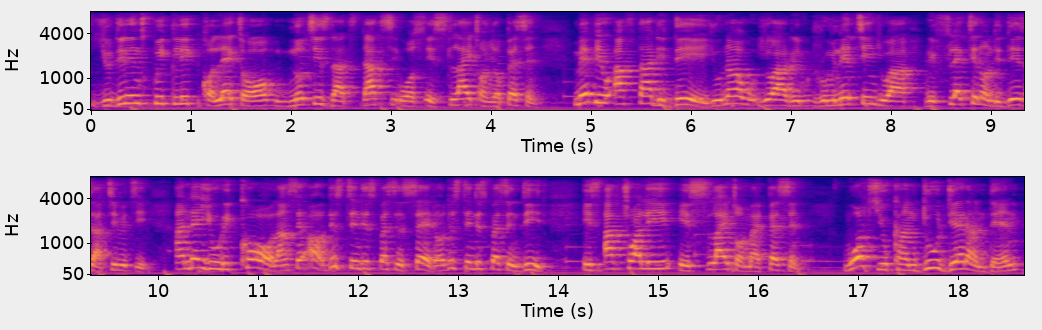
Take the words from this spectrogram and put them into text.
you didn't quickly collect or notice that that was a slight on your person maybe after the day you now you are ruminating you are reflecting on the day's activity and then you recall and say oh this thing this person said or this thing this person did is actually a slight on my person what you can do there and then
